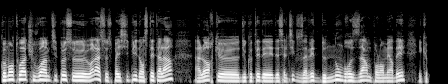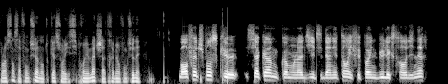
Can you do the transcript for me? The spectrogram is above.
Comment toi tu vois un petit peu ce voilà ce Spicy P dans cet état-là? Alors que du côté des, Celtics vous avez de nombreuses armes pour l'emmerder et que pour l'instant ça fonctionne en tout cas sur les six premiers matchs ça a très bien fonctionné. Bon, en fait, je pense que Siakam, comme on l'a dit ces derniers temps, il fait pas une bulle extraordinaire.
